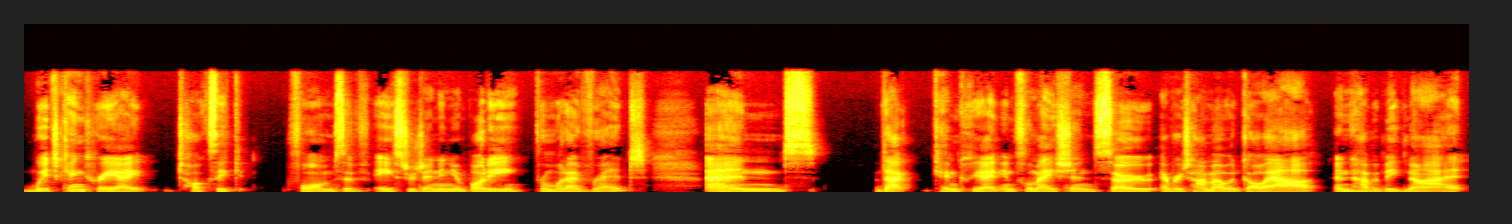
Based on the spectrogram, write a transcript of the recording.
which can create toxic forms of estrogen in your body from what I've read. And that can create inflammation. So every time I would go out and have a big night,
